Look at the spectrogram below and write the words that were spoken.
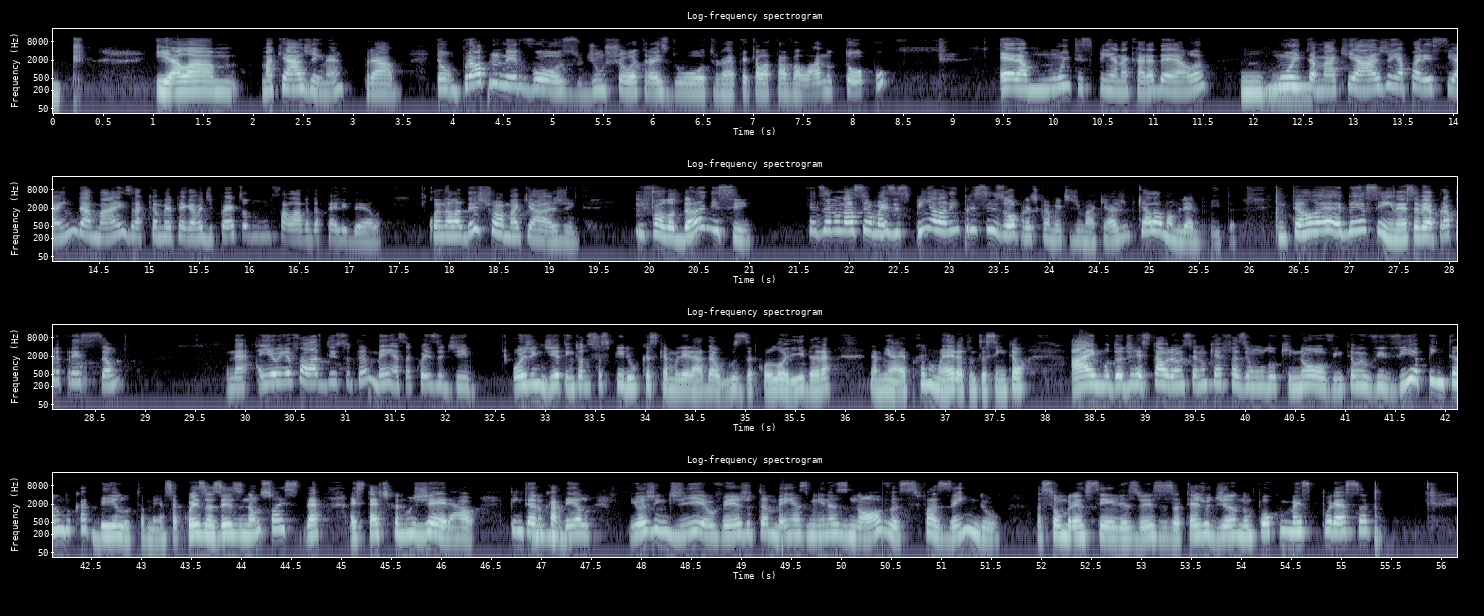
E ela, maquiagem, né? Pra... Então, o próprio nervoso de um show atrás do outro, na época que ela tava lá no topo, era muita espinha na cara dela, Uhum. muita maquiagem, aparecia ainda mais, a câmera pegava de perto, todo mundo falava da pele dela. Quando ela deixou a maquiagem e falou, dane-se, quer dizer, não nasceu mais espinha, ela nem precisou praticamente de maquiagem, porque ela é uma mulher bonita. Então é bem assim, né? Você vê a própria pressão, né? E eu ia falar disso também, essa coisa de. Hoje em dia tem todas essas perucas que a mulherada usa, colorida, né? Na minha época não era tanto assim. Então, ai, mudou de restaurante, você não quer fazer um look novo? Então eu vivia pintando o cabelo também. Essa coisa, às vezes, não só né, a estética no geral, pintando o Uhum. cabelo. E hoje em dia eu vejo também as meninas novas fazendo a sobrancelha, às vezes até judiando um pouco, mas por essa.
